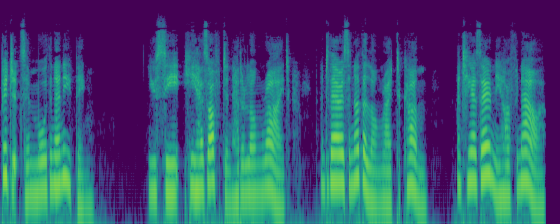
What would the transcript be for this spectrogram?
fidgets him more than anything. You see, he has often had a long ride, and there is another long ride to come, and he has only half an hour,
